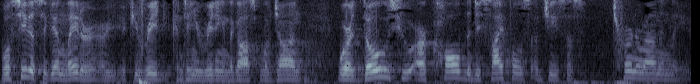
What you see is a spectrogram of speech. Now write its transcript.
We'll see this again later, or if you read, continue reading in the Gospel of John, where those who are called the disciples of Jesus turn around and leave.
